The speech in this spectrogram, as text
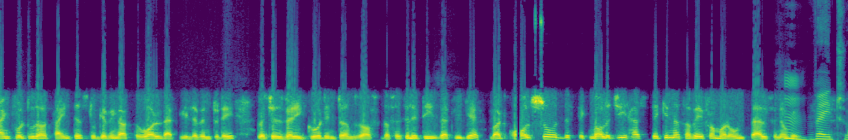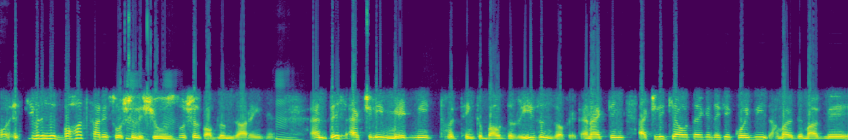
thankful to the scientist to giving us the world that we live in today, which is very good in terms of the facilities that we get. But also, this technology has taken us away from our own self in a way. Very true और इसकी वजह से बहुत सारे सोशल इश्यूज़ सोशल प्रॉब्लम्स आ रही हैं। And this actually made me think about the reasons of it and I think actually क्या होता है कि देखिए कोई भी हमारे दिमाग में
